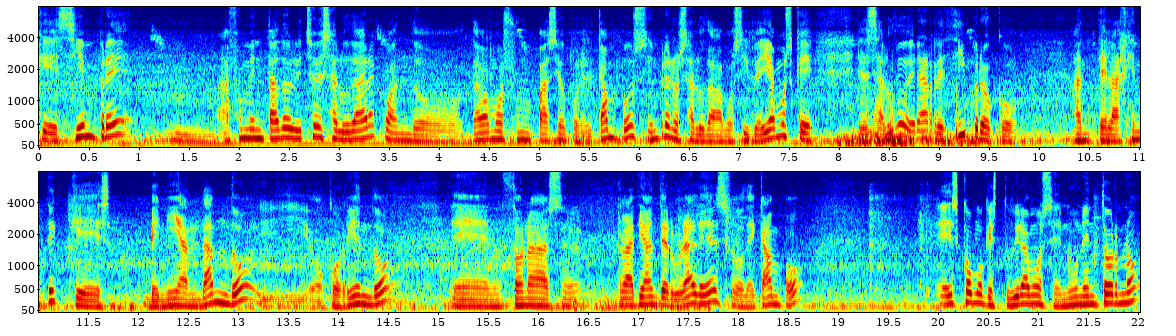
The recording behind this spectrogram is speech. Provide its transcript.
que siempre mm, ha fomentado el hecho de saludar cuando dábamos un paseo por el campo, siempre nos saludábamos y veíamos que el saludo era recíproco ante la gente que venía andando o corriendo en zonas eh, relativamente rurales o de campo. Es como que estuviéramos en un entorno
